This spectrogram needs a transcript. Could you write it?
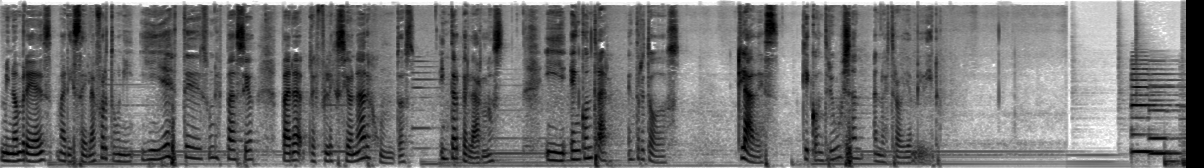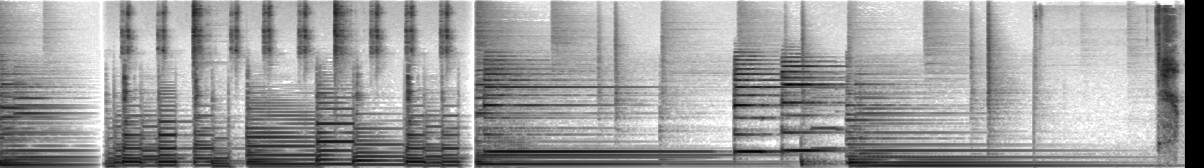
Mi nombre es Marisela Fortuny y este es un espacio para reflexionar juntos, interpelarnos y encontrar entre todos claves que contribuyan a nuestro bien vivir.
